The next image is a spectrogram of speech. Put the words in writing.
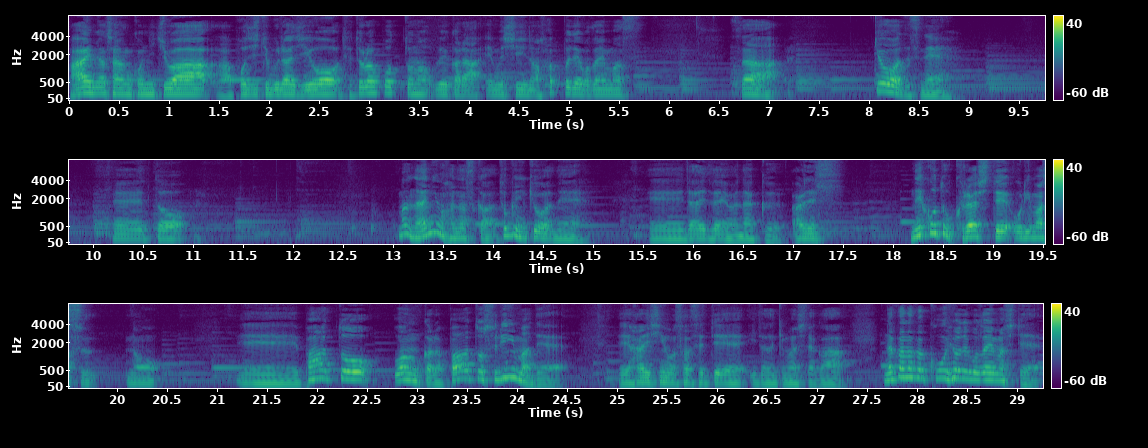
はい、皆さん、こんにちは。ポジティブラジオテトラポットの上から MC のハップでございます。さあ、今日はですね、えっ、と、まあ何を話すか、特に今日はね、えー題材はなく、あれです。猫と暮らしておりますの、えーパート1からパート3まで、えー配信をさせていただきましたが、なかなか好評でございまして、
